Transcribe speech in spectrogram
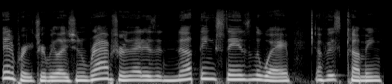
in a pre tribulation rapture. That is, nothing stands in the way of his coming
